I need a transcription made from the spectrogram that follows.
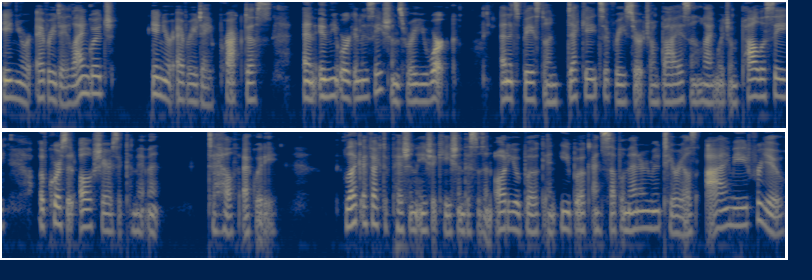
in your everyday language, in your everyday practice, and in the organizations where you work and it's based on decades of research on bias and language and policy. Of course, it all shares a commitment to health equity. Like Effective Patient Education, this is an audiobook, an ebook, and supplementary materials I made for you.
